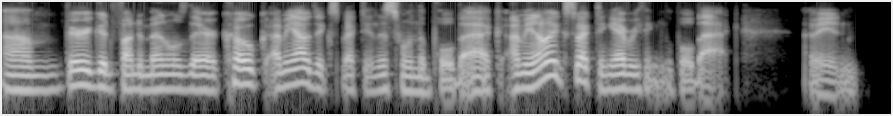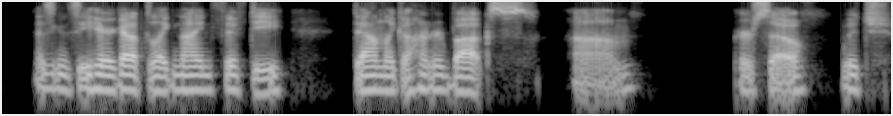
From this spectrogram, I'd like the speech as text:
um, very good fundamentals there. Coke, I mean, I was expecting this one to pull back. I mean, I'm expecting everything to pull back. I mean, as you can see here, it got up to like 950, down like 100 bucks um, or so, which,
